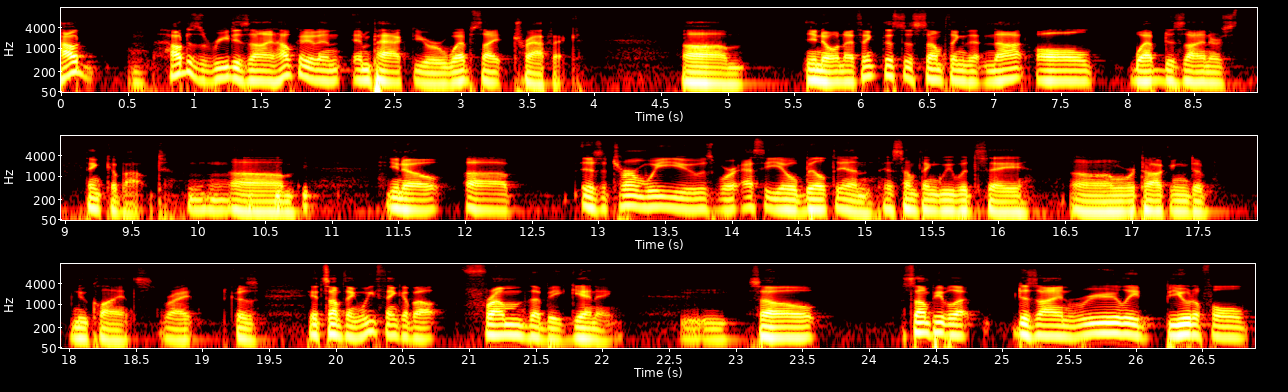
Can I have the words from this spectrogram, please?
how how does a redesign how could it impact your website traffic? Um, you know, and I think this is something that not all web designers think about. Mm-hmm. Um, you know, uh, there's a term we use where SEO built in is something we would say uh, when we're talking to new clients, right? Because it's something we think about from the beginning. So, some people that design really beautiful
